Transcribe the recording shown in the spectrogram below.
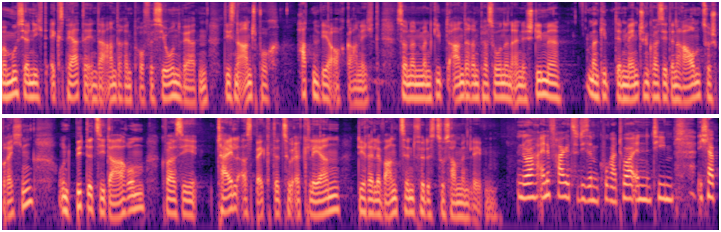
Man muss ja nicht Experte in der anderen Profession werden. Diesen Anspruch hatten wir auch gar nicht, sondern man gibt anderen Personen eine Stimme, man gibt den Menschen quasi den Raum zu sprechen und bittet sie darum, quasi Teilaspekte zu erklären, die relevant sind für das Zusammenleben. Nur noch eine Frage zu diesem KuratorInnen-Team. Ich habe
